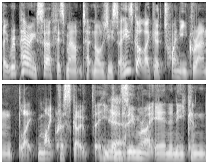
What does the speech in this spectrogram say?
like repairing surface mount technology. So he's got like a twenty grand like microscope that he can zoom right in, and he can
